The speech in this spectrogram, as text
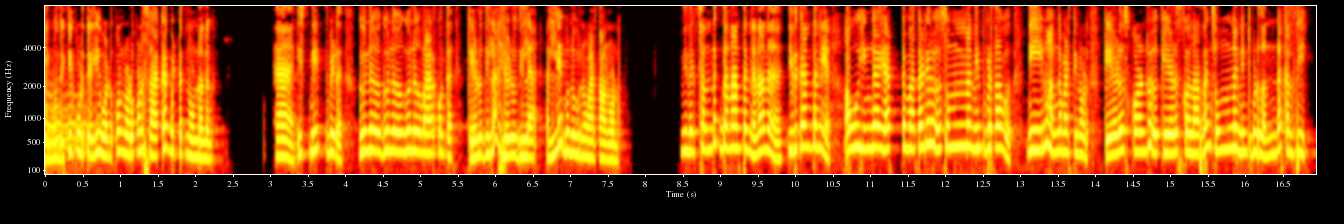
ಈ ಮುದುಕಿ ಕುಡ್ತೇಲಿ ಒಡ್ಕೊಂಡು ಒಡ್ಕೊಂಡು ಸಾಕಾಗ್ಬಿಟ್ಟತ್ ನೋಡ್ ನನಗ. ಹಾ, ಇಷ್ಟ್ ನಿತ್ ಬಿಡ. ಗುನು ಗುನು ಗುನು ಮಾಡ್ಕೊಂತ. ಕೇಳುದಿಲ್ಲ, ಹೇಳುದಿಲ್ಲ. ಅಲ್ಲೇ ಗುನು ಗುನು ಮಾಡ್ತಾಳ ನೋಡು. ನಿನಗ್ ಚಂದಕ್ ದನ ಅಂತಾನೆ ನಾನು? ಇದಕ್ಕ ಅಂತಾನೆ? ಅವು ಹಿಂಗ ಎಟ್ಟ ಮಾತಾಡಿರು ಸುಮ್ಮನೆ ನಿಂತ್ ಬಿಡ್ತಾವು ನೀನು ಹಂಗ ಮಾಡ್ತಿ ನೋಡು. ಕೇಳಿಸ್ಕೊಂಡ್ರು ಕೇಳಿಸ್ಕೊಲಾರ್ದಂಗ ಸುಮ್ಮನೆ ನಿಂತ್ ಬಿಡುದು ಒಂದ ಕಲ್ತಿ.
